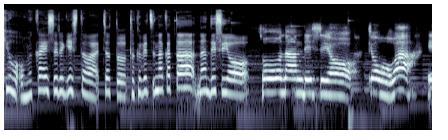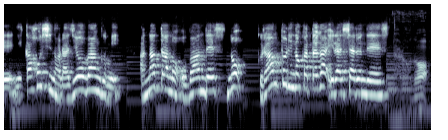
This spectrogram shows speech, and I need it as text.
今日お迎えするゲストはちょっと特別な方なんですよ。そうなんですよ。今日は、えー、にかほ市のラジオ番組あなたのおばんですのグランプリの方がいらっしゃるんです。なるほど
